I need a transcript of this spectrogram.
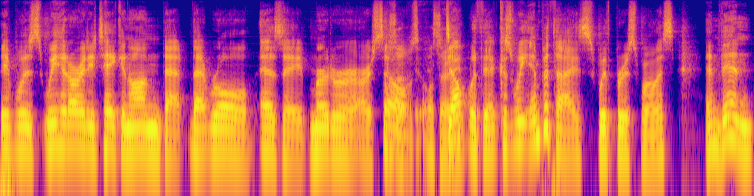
it was we had already taken on that that role as a murderer ourselves, also, also dealt it, with it because we empathize with Bruce Willis, and then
